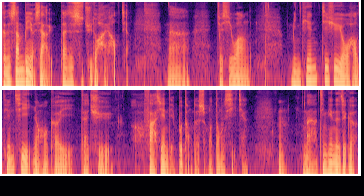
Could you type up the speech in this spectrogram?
可能山边有下雨，但是市区都还好这样，那就希望。明天继续有好天气，然后可以再去发现点不同的什么东西，这样，嗯，那今天的这个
